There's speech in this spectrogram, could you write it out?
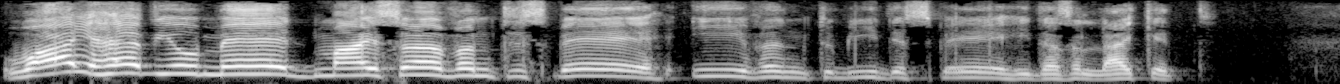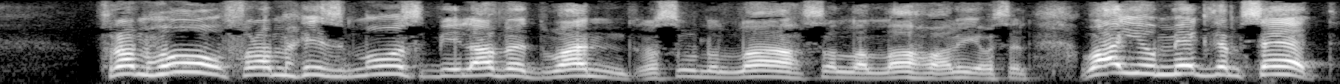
why have you made my servant despair, even to be despair? He doesn't like it. From who? From his most beloved one, Rasulullah sallallahu alayhi wasallam. Why you make them sad?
